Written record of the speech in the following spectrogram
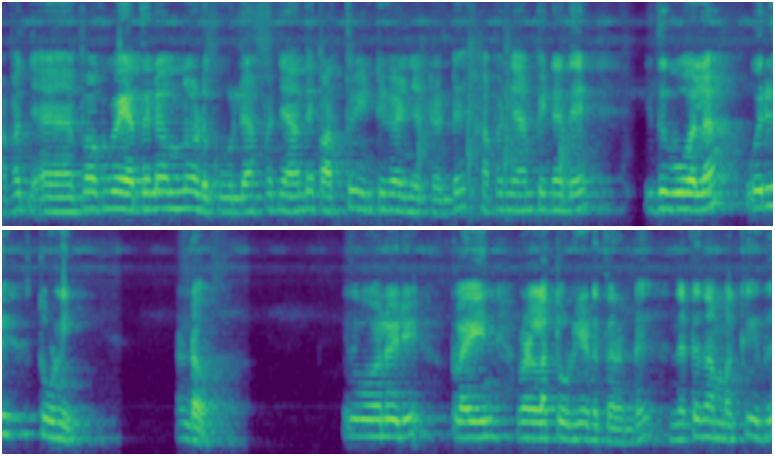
അപ്പം ഇപ്പോൾ വേദന ഒന്നും എടുക്കില്ല അപ്പം ഞാൻ പത്ത് മിനിറ്റ് കഴിഞ്ഞിട്ടുണ്ട്. അപ്പം ഞാൻ പിന്നെ ദേ ഇതുപോലെ ഒരു തുണി ഉണ്ടോ ഇതുപോലെ ഒരു പ്ലെയിൻ വെള്ള തുണി എടുത്തിട്ടുണ്ട്. എന്നിട്ട് നമുക്ക് ഇത്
